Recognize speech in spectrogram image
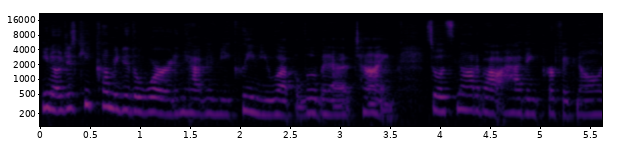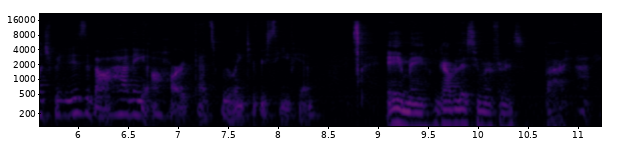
You know, just keep coming to the word and having me clean you up a little bit at a time. So it's not about having perfect knowledge, but it is about having a heart that's willing to receive Him. Amen. God bless you, my friends. Bye. Bye.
